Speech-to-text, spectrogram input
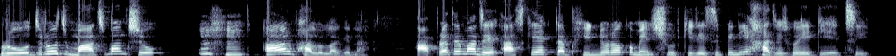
রোজ রোজ মাছ, মাংস আর ভালো লাগে না। আপনাদের মাঝে আজকে একটা ভিন্ন রকমের শুটকি রেসিপি নিয়ে হাজির হয়ে গিয়েছি।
